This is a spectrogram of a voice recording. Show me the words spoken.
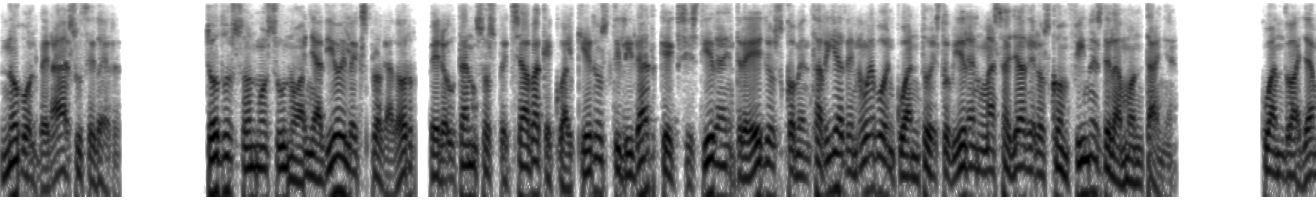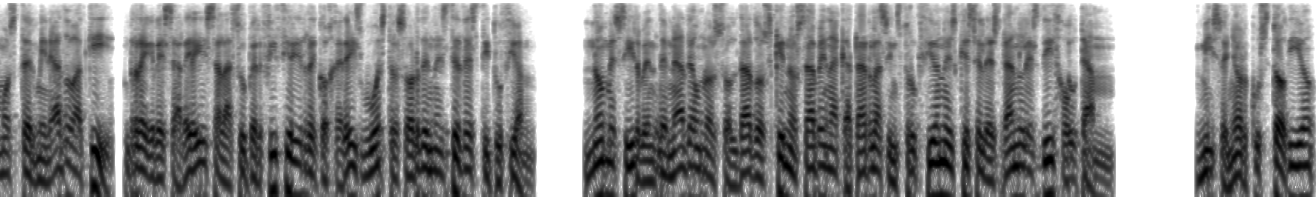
No volverá a suceder. Todos somos uno, añadió el explorador, pero Utan sospechaba que cualquier hostilidad que existiera entre ellos comenzaría de nuevo en cuanto estuvieran más allá de los confines de la montaña. Cuando hayamos terminado aquí, regresaréis a la superficie y recogeréis vuestras órdenes de destitución. No me sirven de nada unos soldados que no saben acatar las instrucciones que se les dan, les dijo Utam. Mi señor custodio,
